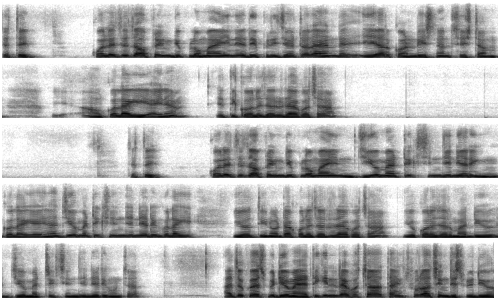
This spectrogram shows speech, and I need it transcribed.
त्यस्तै colleges offering diploma in refrigerator and air conditioner system को लागि होइन? यति कलेजहरू रहेको छ। त्यस्तै colleges offering diploma in geometrics इन्जिनियरिङको लागि होइन। जियोमेट्रिक्स इन्जिनियरिङको लागि यो तिनवटा कलेजहरू रहेको छ। यो कलेजहरूमा डियो जियोमेट्रिक्स इन्जिनियरिङ हुन्छ। आजको यस भिडियोमा यति नै रहेको छ। Thanks for watching this video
